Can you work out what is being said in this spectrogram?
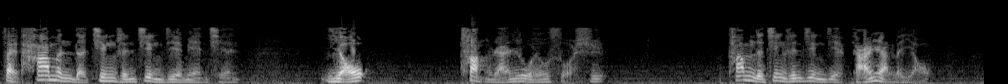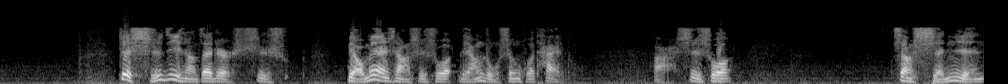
在他们的精神境界面前，尧怅然若有所失。他们的精神境界感染了尧，这实际上在这儿是说，表面上是说两种生活态度，啊，是说像神人，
